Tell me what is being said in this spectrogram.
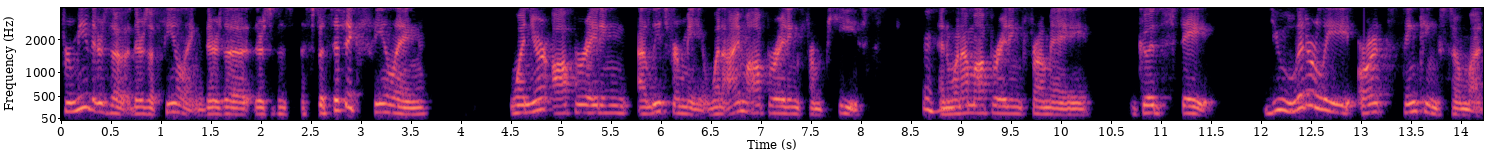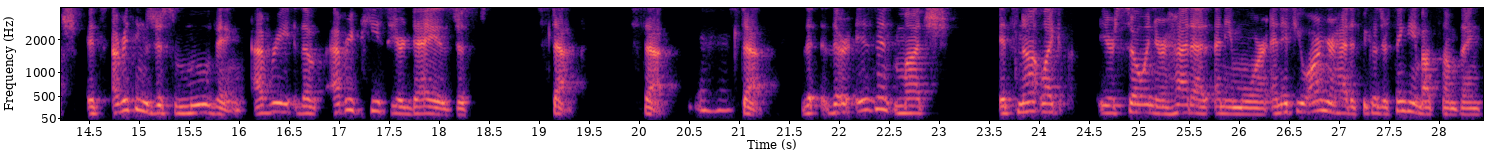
for me there's a there's a feeling. There's a there's a specific feeling when you're operating at least for me when i'm operating from peace mm-hmm. and when i'm operating from a good state you literally aren't thinking so much it's everything's just moving every the every piece of your day is just step step mm-hmm. step there isn't much it's not like you're so in your head anymore. And if you are in your head, it's because you're thinking about something,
